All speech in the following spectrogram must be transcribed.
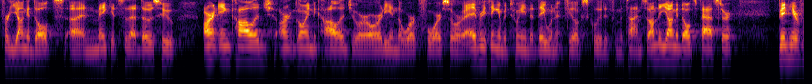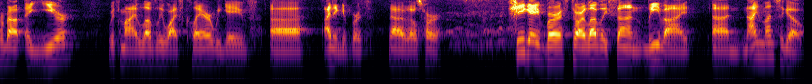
for young adults uh, and make it so that those who aren't in college, aren't going to college, or are already in the workforce, or everything in between, that they wouldn't feel excluded from the time. So I'm the young adults pastor. Been here for about a year with my lovely wife Claire. We gave, uh, I didn't give birth, no, that was her. She gave birth to our lovely son Levi uh, nine months ago.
